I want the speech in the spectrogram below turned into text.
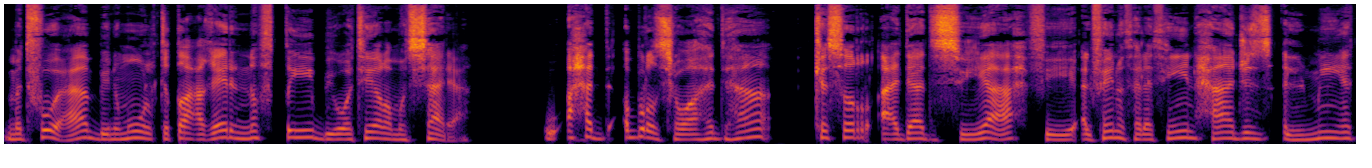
مدفوعة بنمو القطاع غير النفطي بوتيرة متسارعة وأحد أبرز شواهدها كسر أعداد السياح في 2030 حاجز المية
